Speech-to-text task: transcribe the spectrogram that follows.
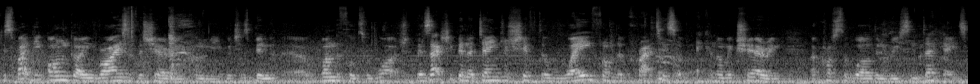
despite the ongoing rise of the sharing economy, which has been uh, wonderful to watch, there's actually been a dangerous shift away from the practice of economic sharing across the world in recent decades,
